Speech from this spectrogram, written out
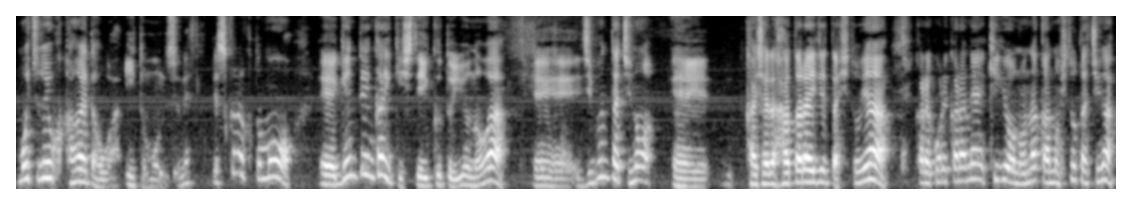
もう一度よく考えた方がいいと思うんですよね。で少なくとも、えー、原点回帰していくというのは、えー、自分たちの、え、会社で働いてた人や、からこれからね、企業の中の人たちが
